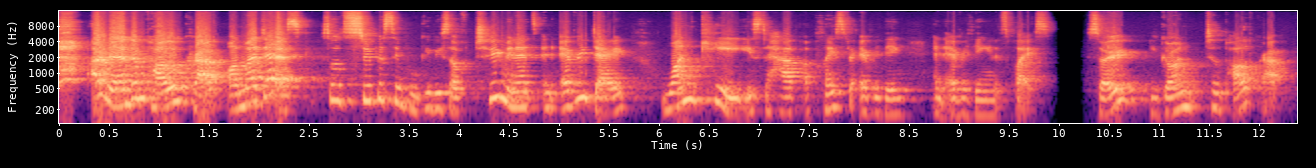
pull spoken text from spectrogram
a random pile of crap on my desk. So it's super simple. Give yourself two minutes and every day, one key is to have a place for everything and everything in its place. So you go into the pile of crap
